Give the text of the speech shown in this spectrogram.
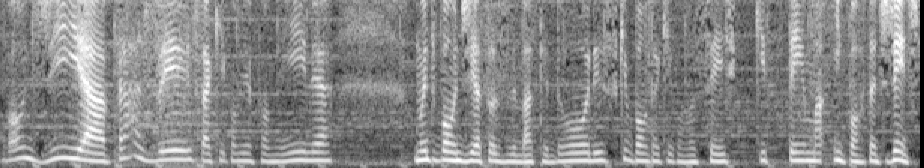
Bom dia. Prazer estar aqui com a minha família. Muito bom dia a todos os debatedores. Que bom estar aqui com vocês. Que tema importante. Gente,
